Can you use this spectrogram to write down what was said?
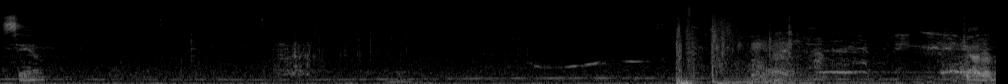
See him? Got him.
